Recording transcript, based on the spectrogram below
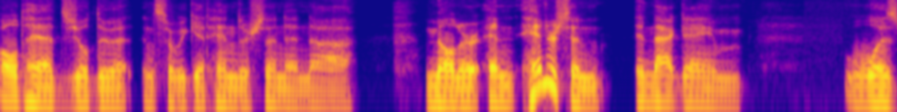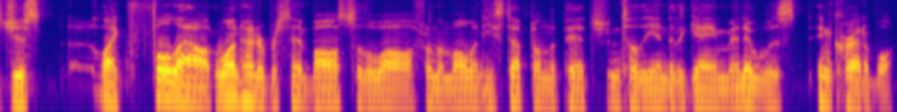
old heads, you'll do it." And so we get Henderson and uh, Milner. And Henderson in that game was just like full out 100% balls to the wall from the moment he stepped on the pitch until the end of the game, and it was incredible.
